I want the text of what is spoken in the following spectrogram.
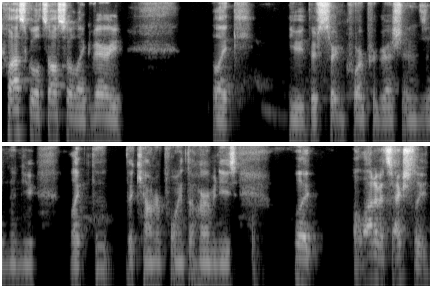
classical it's also like very like you there's certain chord progressions and then you like the the counterpoint, the harmonies. Like a lot of it's actually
